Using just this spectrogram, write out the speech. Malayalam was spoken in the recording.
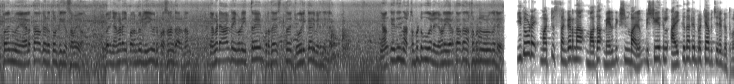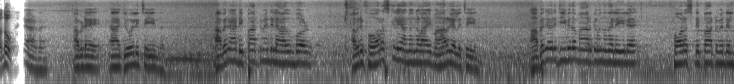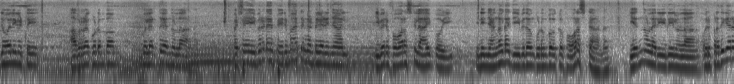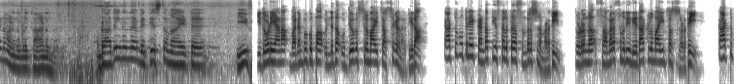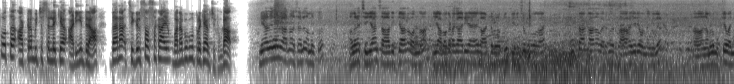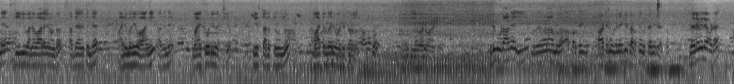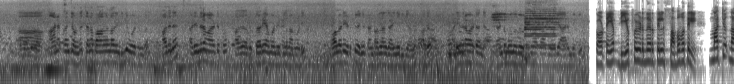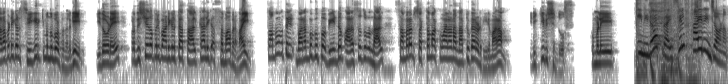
ഇപ്പം ഏലക്കാവൊക്കെ എടുത്തുകൊണ്ടിരിക്കുന്ന സമയം. ഇപ്പം ഞങ്ങളുടെ ഈ പറമ്പിൽ ഈ ഒരു പ്രശ്നം കാരണം ഞങ്ങളുടെ ആളുടെ ഇവിടെ ഇത്രയും പ്രദേശത്ത് ജോലിക്കാർ വരുന്നില്ല. ഞങ്ങൾക്ക് ഇത് നഷ്ടപ്പെട്ടു പോകല്ലേ ഞങ്ങളുടെ ഏർക്കാക്ക നഷ്ടപ്പെട്ടു പോകല്ലേ ഇതോടെ മറ്റു സംഘടനാ മത മേലധ്യക്ഷന്മാരും വിഷയത്തിൽ ഐക്യദാർഢ്യം പ്രഖ്യാപിച്ച് രംഗത്ത് വന്നു. അവിടെ ആ ജോലി ചെയ്യുന്നത്. അവർ ആ ഡിപ്പാർട്ട്മെന്റിലാകുമ്പോൾ അവർ ഫോറസ്റ്റിലെ അംഗങ്ങളായി മാറുകയല്ല ചെയ്യുന്നു അവരൊരു ജീവിത മാർഗം എന്ന നിലയിൽ ഫോറസ്റ്റ് ഡിപ്പാർട്ട്മെന്റിൽ ജോലി കിട്ടി. അവരുടെ കുടുംബം പുലർത്തുക എന്നുള്ളതാണ്. പക്ഷേ ഇവരുടെ പെരുമാറ്റം കണ്ടു കഴിഞ്ഞാൽ ഇവർ ഫോറസ്റ്റിലായിപ്പോയി. ഇനി ഞങ്ങളുടെ ജീവിതവും കുടുംബമൊക്കെ ഫോറസ്റ്റാണ് എന്നുള്ള രീതിയിലുള്ള ഒരു പ്രതികരണമാണ് നമ്മൾ കാണുന്നത്. അപ്പോൾ അതിൽ നിന്ന് വ്യത്യസ്തമായിട്ട് ഈ ഇതോടെയാണ് വനം വകുപ്പ് ഉന്നത ഉദ്യോഗസ്ഥരുമായി ചർച്ചകൾ നടത്തിയത്. കാട്ടുപോത്തിനെ കണ്ടെത്തിയ സ്ഥലത്ത് സന്ദർശനം നടത്തി. തുടർന്ന് സമരസമിതി നേതാക്കളുമായും ചർച്ച നടത്തി. കാട്ടുപോത്ത് ആക്രമിച്ച സെല്ലയ്ക്ക് അടിയന്തര ധന ചികിത്സാ സഹായം വനംവകുപ്പ് പ്രഖ്യാപിച്ചിട്ടുണ്ട്. ഏതെങ്കിലും കാരണവശാൽ നമുക്ക് അങ്ങനെ ചെയ്യാൻ സാധിക്കാതെ വന്ന ഈ അപകടകാരിയായ കാട്ടുപോത്ത് തിരിച്ചു പോകാൻ കൂട്ടാക്കാതെ വരുന്ന ഒരു സാഹചര്യം ഉണ്ടെങ്കിൽ നമ്മൾ മുഖ്യ വന്യജീവി വനപാലകനുണ്ട്. അദ്ദേഹത്തിന്റെ അനുമതി വാങ്ങി അതിനെ മയക്കോടി വെച്ച് ഈ സ്ഥലത്ത് നിന്ന് മാറ്റുന്നതിന് വേണ്ടിയിട്ടാണ് ഈ തീരുമാനമായിട്ടുള്ളത്. ഇതുകൂടാതെ ഈ മൃഗങ്ങളെ നമ്മൾ അപ്പുറത്തേക്ക് കാട്ടിനുള്ളിലേക്ക് കടത്തി വിട്ടതിന് ശേഷം നിലവിലവിടെ ആ, ആന ട്രഞ്ചുണ്ട് ചില ഭാഗങ്ങളിൽ അത് ഇടിഞ്ഞു പോയിട്ടുണ്ട്. അതിന് അടിയന്തരമായിട്ട് ഇപ്പം അത് റിപ്പയർ ചെയ്യാൻ വേണ്ടിയിട്ടുള്ള നടപടി ഓൾറെഡി എടുത്തു കഴിഞ്ഞ് ടെൻഡറെല്ലാം കഴിഞ്ഞിരിക്കുകയാണ്. അത് അടിയന്തരമായിട്ട് തന്നെ രണ്ട് മൂന്ന് ദിവസത്തിനകത്ത് ആ ജോലി ആരംഭിക്കും. കോട്ടയം ഡിഎഫ്ഒയുടെ നേതൃത്വത്തിൽ സംഭവത്തിൽ മറ്റു നടപടികൾ സ്വീകരിക്കുമെന്നും ഉറപ്പ് നൽകി. ഇതോടെ പ്രതിഷേധ പരിപാടികൾക്ക് താൽക്കാലിക സമാപനമായി. സംഭവത്തിൽ വനംവകുപ്പ് വീണ്ടും അലസ തുടർന്നാൽ സമരം ശക്തമാക്കുവാനാണ് നാട്ടുകാരുടെ തീരുമാനം. Idukki vision news Kumily. ഇനി ലോ പ്രൈസിൽ ഹൈ റേഞ്ച് ഓണം.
